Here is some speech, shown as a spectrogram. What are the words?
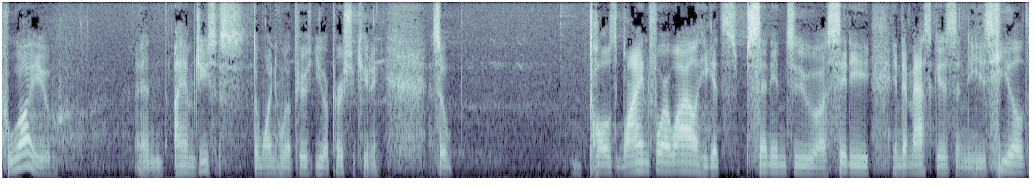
Who are you? And I am Jesus, the one who you are persecuting. So Paul's blind for a while. He gets sent into a city in Damascus and he's healed.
